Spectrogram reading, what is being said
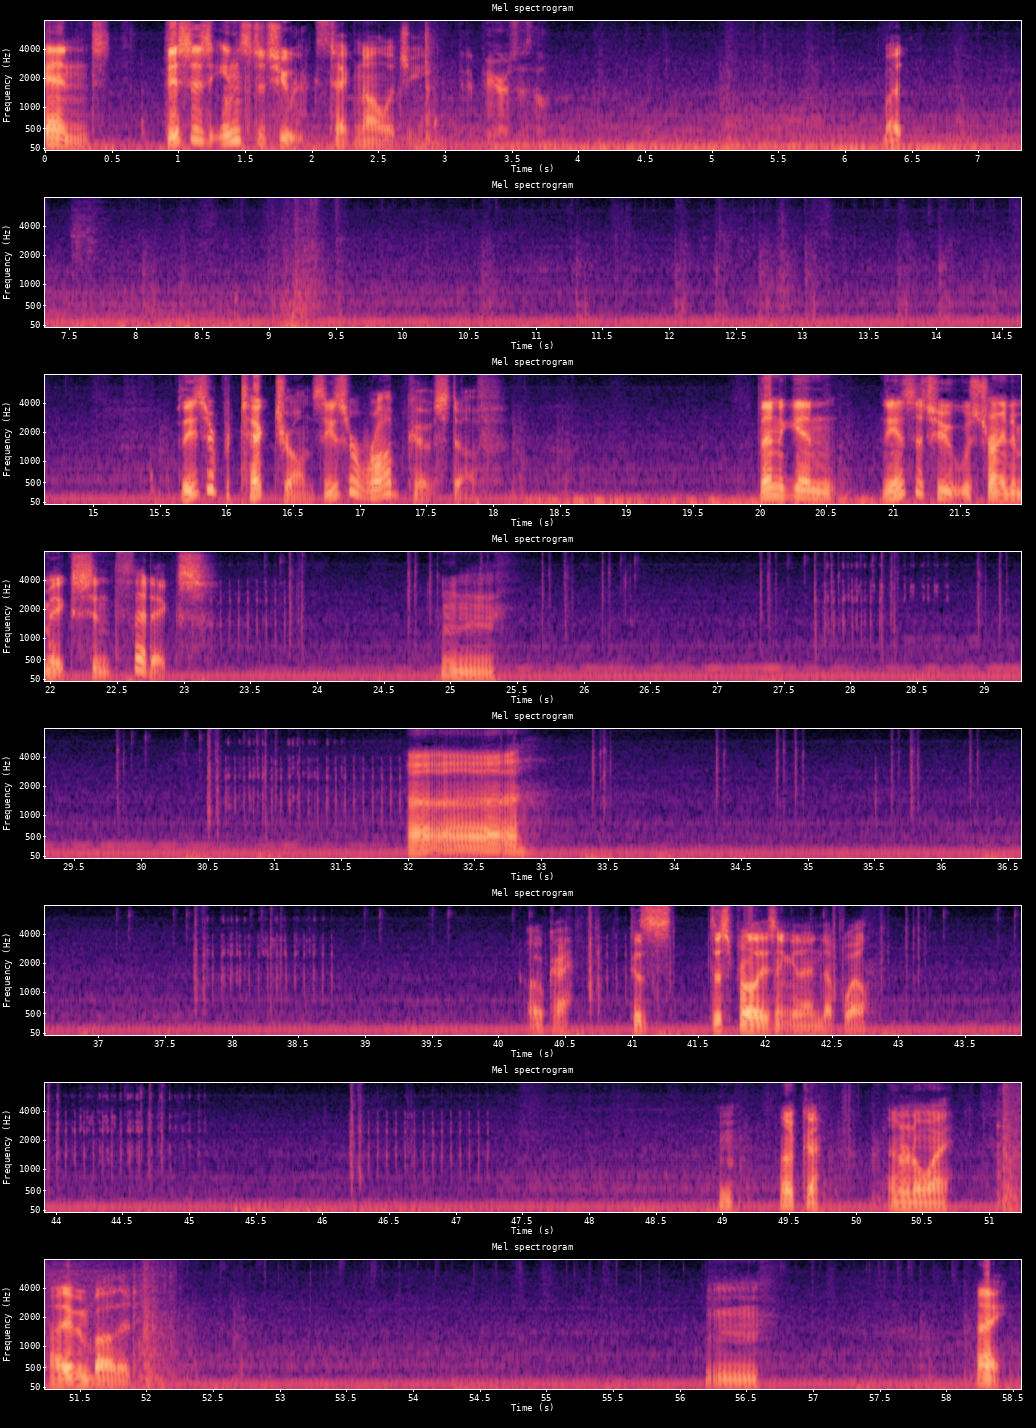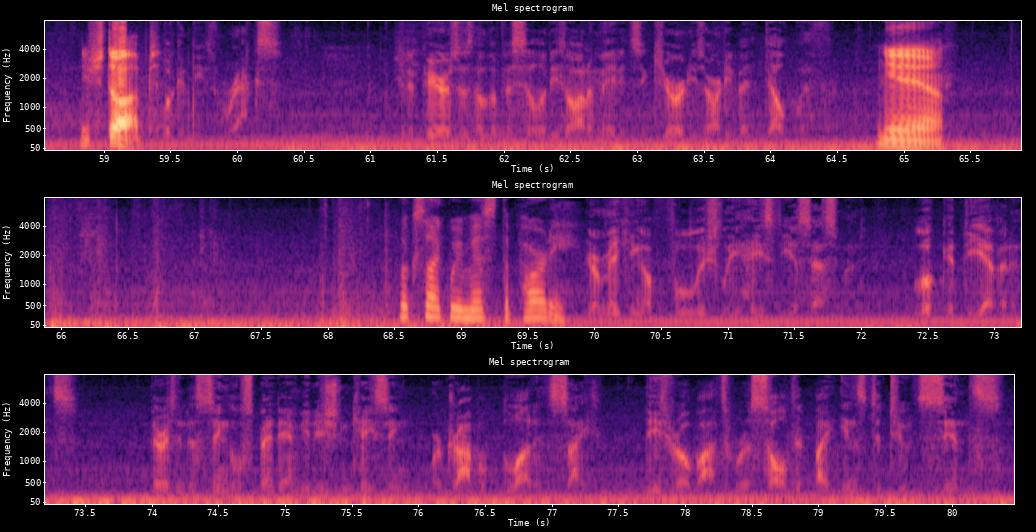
end, this is Institute technology. It appears as though But these are Protectrons. These are Robco stuff. Then again, the Institute was trying to make synthetics. Hmm. Uh. Okay. Because this probably isn't going to end up well. Hmm. Okay. I don't know why. I haven't bothered. Hmm. Hey, you stopped. look at these wrecks. It appears as though the facility's automated security's already been dealt with. Yeah. Looks like we missed the party. You're making a foolishly hasty assessment. Look at the evidence. There isn't a single spent ammunition casing or drop of blood in sight. These robots were assaulted by Institute synths.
